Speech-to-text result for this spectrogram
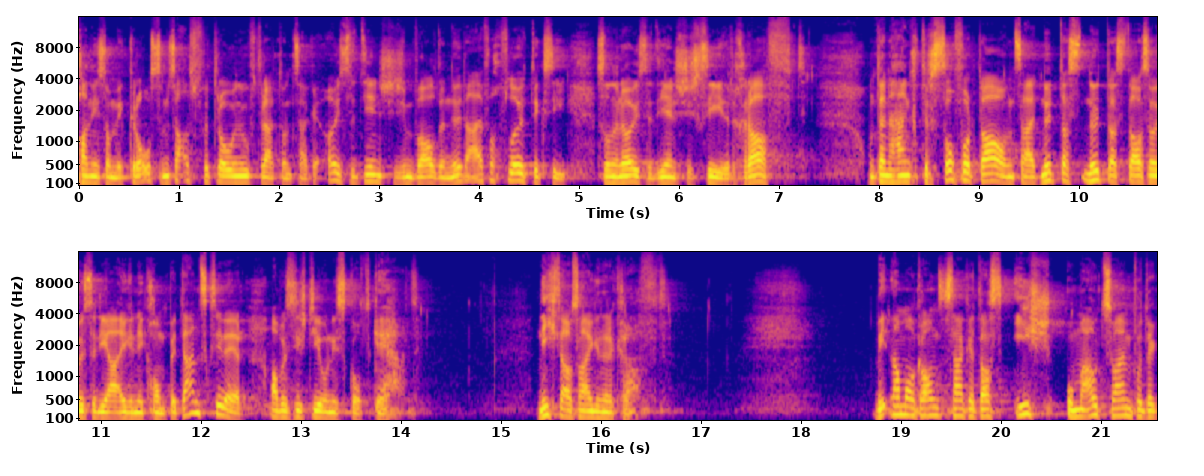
kann ich so mit großem Selbstvertrauen auftreten und sagen, unser Dienst ist im Walden nicht einfach Flöte gewesen, sondern unser Dienst ist der Kraft. Und dann hängt er sofort an und sagt, nicht, dass, nicht, dass das unsere eigene Kompetenz gewesen wäre, aber es ist die, die uns Gott gegeben hat. Nicht aus eigener Kraft. Ich will noch mal ganz sagen, das ist, um auch zu einem von den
